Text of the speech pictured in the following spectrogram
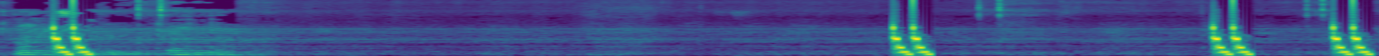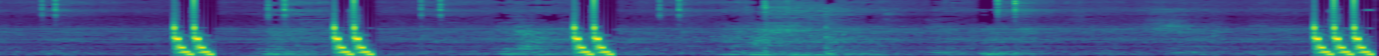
Twenty. তো সেক্ষেত্রে আজকে select করলে মাত্র এই দিকে।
